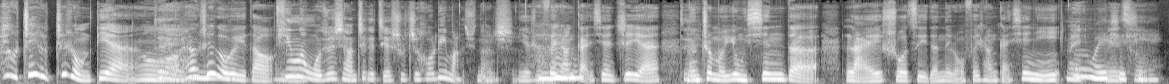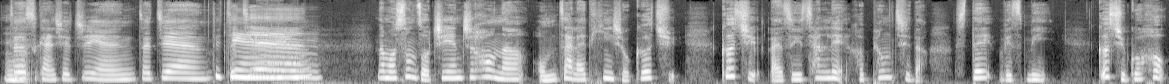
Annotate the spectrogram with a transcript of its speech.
还有这个这种店，哦对还有这个味道，听了我就想，这个结束之后立马去那儿吃。也是非常感谢之言 能这么用心的来说自己的内容，非常感谢你，我也没错谢谢嗯再次感谢之言，再见。再再见。那么送走之言之后呢，我们再来听一首歌曲，歌曲来自于灿烈和 Pyeongchi 的《Stay with Me》。歌曲过后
